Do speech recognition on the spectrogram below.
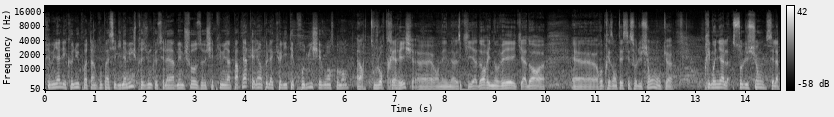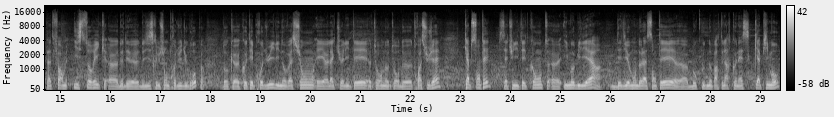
Primunal est connu pour être un groupe assez dynamique. Je présume que c'est la même chose chez Primunal Partner. Quelle est un peu l'actualité produit chez vous en ce moment? Alors, toujours très riche. Euh, on est une qui adore innover et qui adore euh, euh, représenter ses solutions. Donc, Primonial Solutions, c'est la plateforme historique de, distribution de produits du groupe. Donc côté produit, l'innovation et l'actualité tournent autour de trois sujets. Cap Santé, cette unité de compte euh, immobilière dédiée au monde de la santé. Euh, beaucoup de nos partenaires connaissent Capimo.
